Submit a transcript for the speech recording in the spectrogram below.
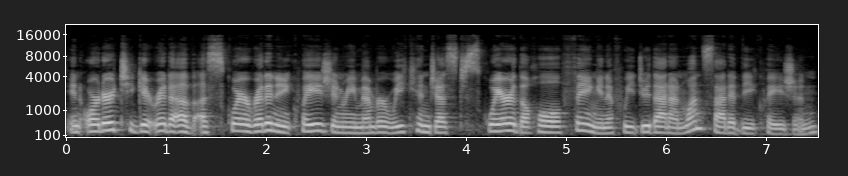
in order to get rid of a square root in an equation, remember we can just square the whole thing. And if we do that on one side of the equation,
